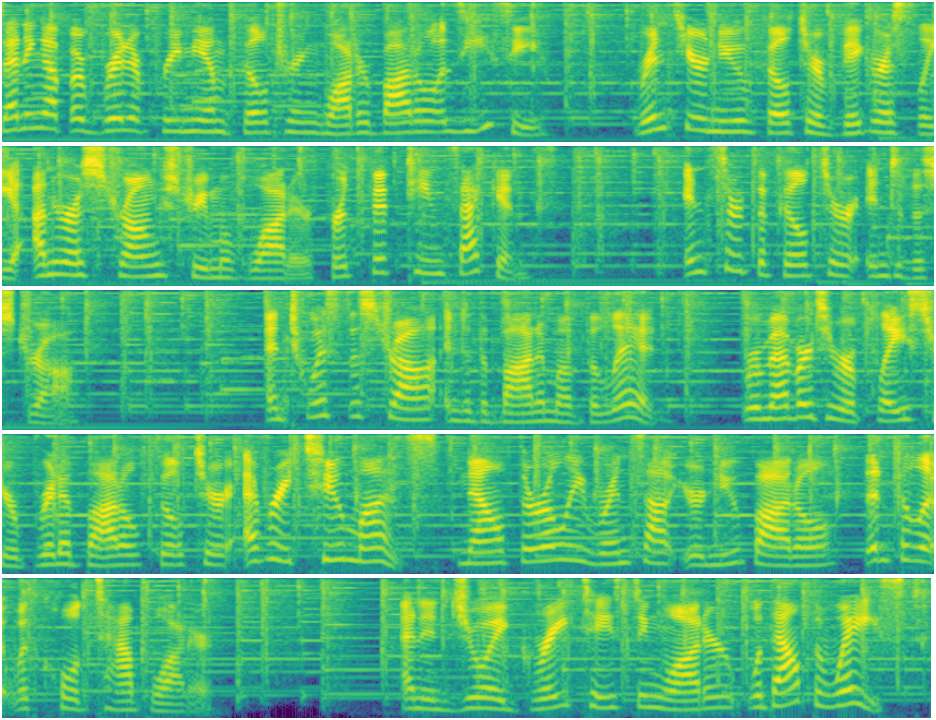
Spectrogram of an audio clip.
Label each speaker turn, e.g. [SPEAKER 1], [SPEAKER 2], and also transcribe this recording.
[SPEAKER 1] Setting up a Brita Premium filtering water bottle is easy. Rinse your new filter vigorously under a strong stream of water for 15 seconds. Insert the filter into the straw and twist the straw into the bottom of the lid. Remember to replace your Brita bottle filter every two months. Now thoroughly rinse out your new bottle, then fill it with cold tap water. And enjoy great tasting water without the waste.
